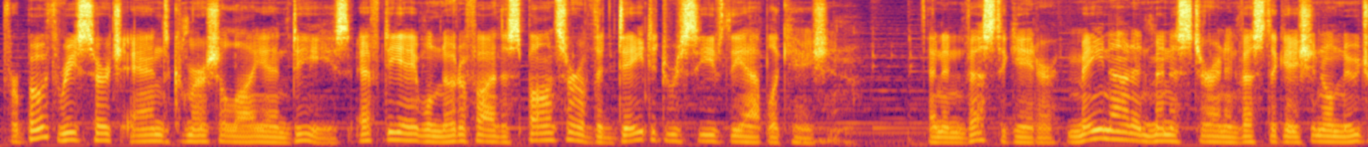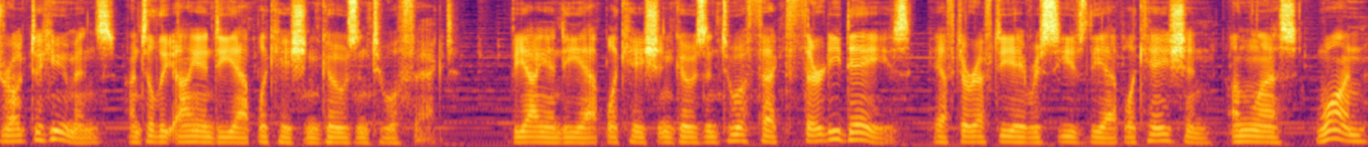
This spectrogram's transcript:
For both research and commercial INDs, FDA will notify the sponsor of the date it receives the application. An investigator may not administer an investigational new drug to humans until the IND application goes into effect. The IND application goes into effect 30 days after FDA receives the application, unless 1.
